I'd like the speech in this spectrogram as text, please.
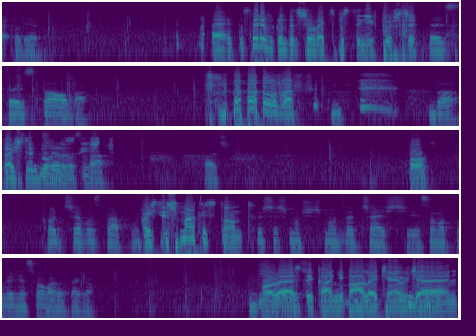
odpowiednio. Ej, to serio wygląda jak z pustyni w puszczy. To jest, to jest baobab. Ba Weź to czyli gówno drzewo z bab. zniszcz. Chodź, O, chodź drzewo z bab. Musisz, weź te szmaty stąd. Słyszysz, musisz mu oddać cześć i są odpowiednie słowa do tego. Musisz Molestuj kanibale dzień w dzień.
